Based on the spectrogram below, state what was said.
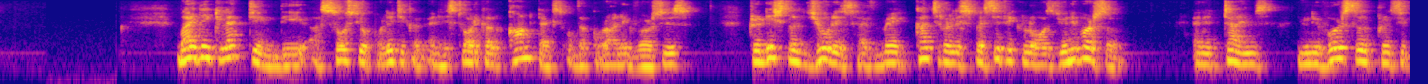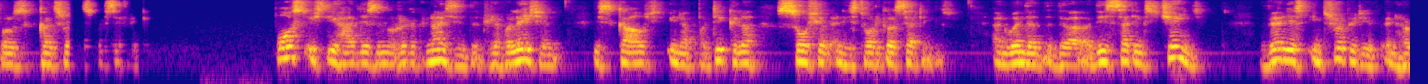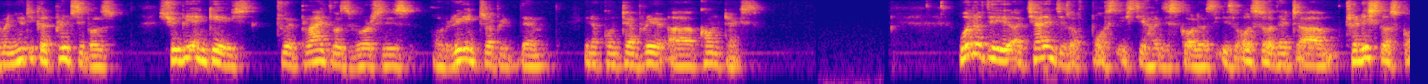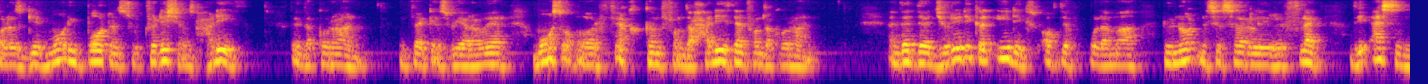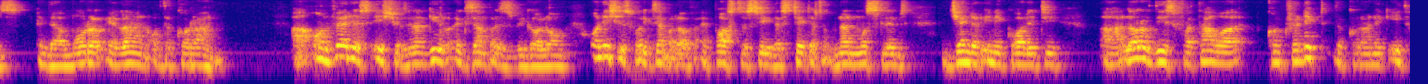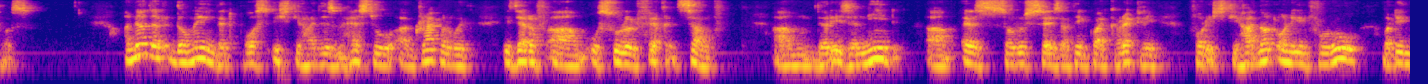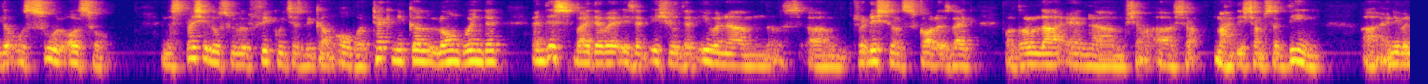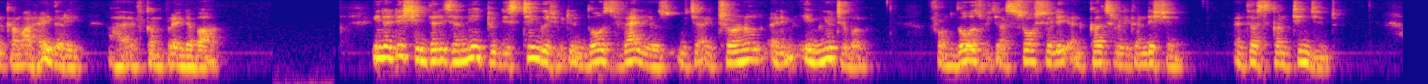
By neglecting the uh, socio-political and historical context of the Quranic verses, traditional jurists have made culturally specific laws universal, and at times universal principles culturally specific. Post-Ijtihadism recognizes that revelation is couched in a particular social and historical settings. And when the, the, these settings change, various interpretive and hermeneutical principles should be engaged to apply those verses or reinterpret them in a contemporary uh, context. One of the uh, challenges of post-ijtihadi scholars is also that um, traditional scholars give more importance to traditions, hadith, than the Quran. In fact, as we are aware, most of our fiqh comes from the hadith and from the Quran. And that the juridical edicts of the ulama do not necessarily reflect the essence and the moral elan of the Quran. Uh, on various issues, and I'll give examples as we go along. On issues, for example, of apostasy, the status of non-Muslims, gender inequality, uh, a lot of these fatwa contradict the Quranic ethos. Another domain that post-ijtihadism has to uh, grapple with is that of um, usul al-fiqh itself. Um, there is a need, uh, as Soroush says, I think quite correctly, for ijtihad, not only in furu, but in the usul also. And especially usul al-fiqh, which has become over technical, long-winded. And this, by the way, is an issue that even um, um traditional scholars like Fadlullah and um, uh, Mahdi Shamsuddin uh, and even Kamal Haidari have complained about. In addition, there is a need to distinguish between those values which are eternal and immutable from those which are socially and culturally conditioned and thus contingent.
